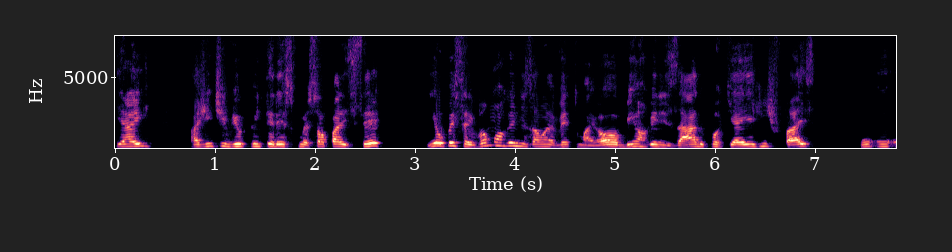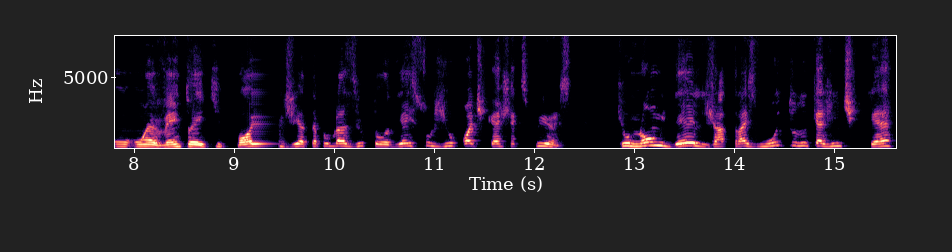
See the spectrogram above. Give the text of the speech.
E aí a gente viu que o interesse começou a aparecer e eu pensei, vamos organizar um evento maior, bem organizado, porque aí a gente faz um, um, um evento aí que pode ir até para o Brasil todo. E aí surgiu o Podcast Experience, que o nome dele já traz muito do que a gente quer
